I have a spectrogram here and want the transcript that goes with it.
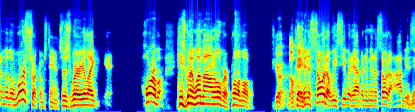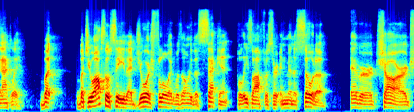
under the worst circumstances, where you're like, horrible. He's going one mile over. Pull him over. Sure. Okay. Minnesota, we see what happened in Minnesota, obviously. Exactly. But but you also see that George Floyd was only the second police officer in Minnesota ever charged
